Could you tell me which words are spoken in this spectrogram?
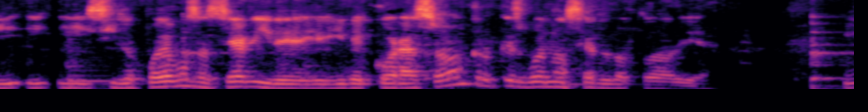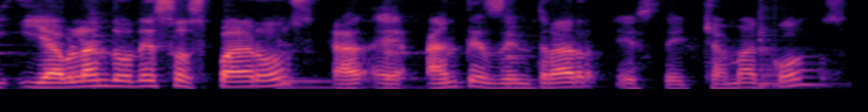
Y, si lo podemos hacer y de, y de corazón, creo que es bueno hacerlo todavía. Y, hablando de esos paros, eh, antes de entrar, este, chamacos,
